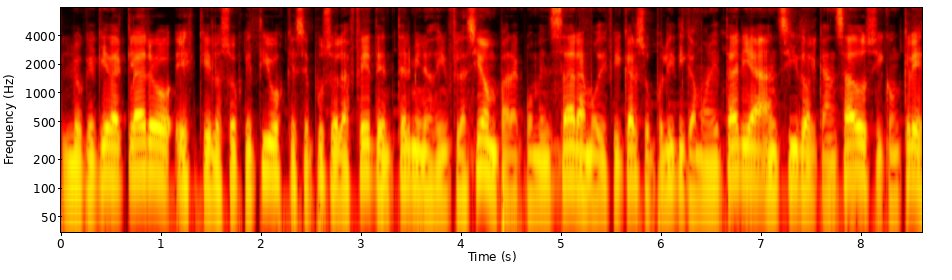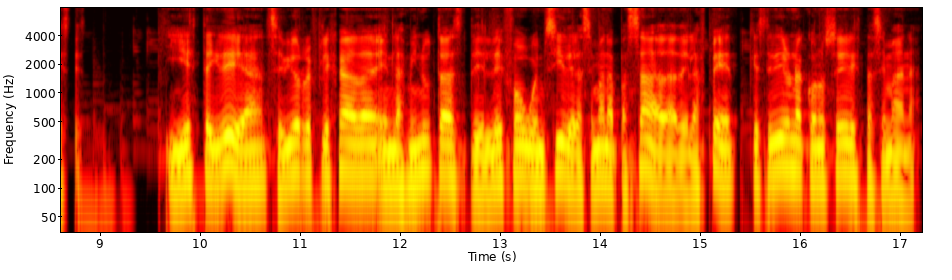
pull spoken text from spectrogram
Lo que queda claro es que los objetivos que se puso la Fed en términos de inflación para comenzar a modificar su política monetaria han sido alcanzados y con creces y esta idea se vio reflejada en las minutas del FOMC de la semana pasada de la Fed que se dieron a conocer esta semana.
